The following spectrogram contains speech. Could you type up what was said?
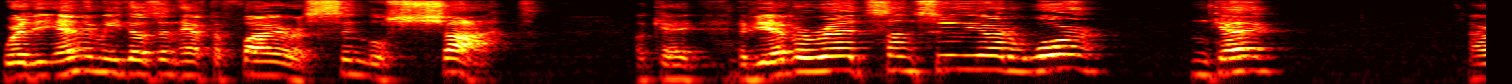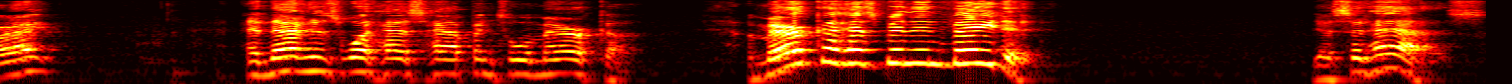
where the enemy doesn't have to fire a single shot. Okay? Have you ever read Sun Tzu, The Art of War? Okay? All right? And that is what has happened to America. America has been invaded. Yes, it has.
